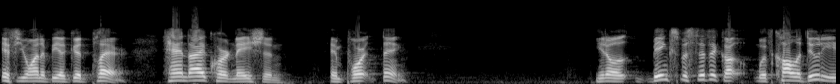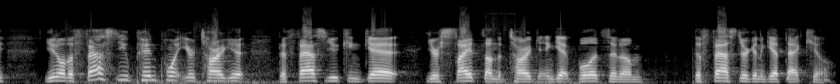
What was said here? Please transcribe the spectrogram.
if you want to be a good player. Hand-eye coordination, important thing. You know, being specific with Call of Duty, you know, the faster you pinpoint your target, the faster you can get your sights on the target and get bullets in them, the faster you're going to get that kill.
